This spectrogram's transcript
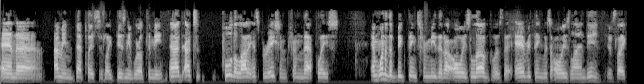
and uh, I mean that place is like Disney World to me. And I, I t- pulled a lot of inspiration from that place. And one of the big things for me that I always loved was that everything was always lined in. It was like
